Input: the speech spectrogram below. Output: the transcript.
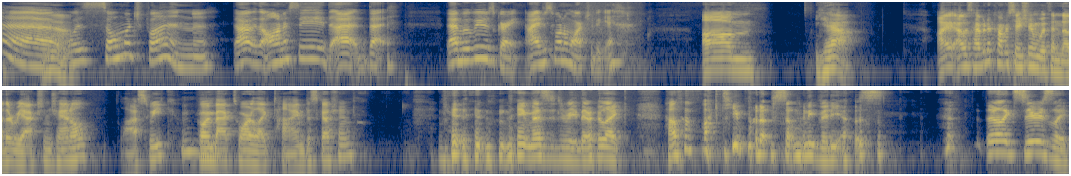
Yeah. it was so much fun. That honestly, that that that movie was great. I just want to watch it again. Um, yeah, I, I was having a conversation with another reaction channel last week, Mm-hmm. going back to our like time discussion. they messaged me. They were like, "How the fuck do you put up so many videos?" They're like, seriously,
